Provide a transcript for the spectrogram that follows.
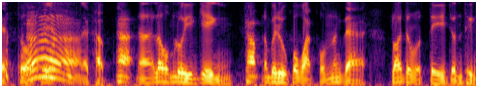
ศทั่วประเทศอ่านนะครับฮะนะแล้วผมลุยจริงๆครับเราไปดูประวัติผมตั้งแต่ร้อยตำรวจตรีจนถึง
